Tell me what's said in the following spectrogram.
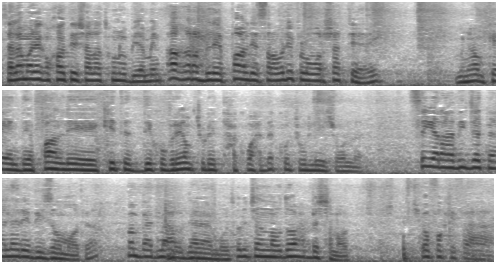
السلام عليكم خوتي إن شاء الله تكونوا bien. من أغرب les pannes اللي صراو لي في الورشة تاعي منهم كاين des pannes اللي كي تديكوفريهم تولي تضحك وحدك وتولي شغل. السيارة هذه جاتنا على révision moteur من بعد ما عاودنا على الموتور جينا نوضوها باش تنوض شوفوا كيفاه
